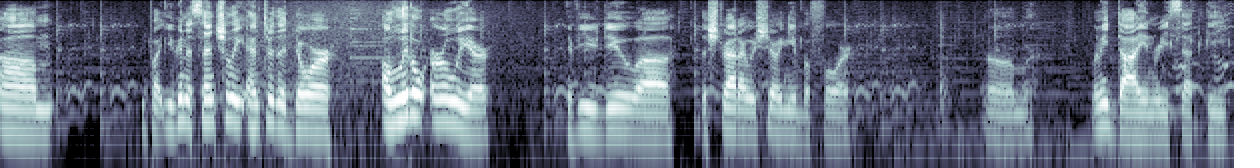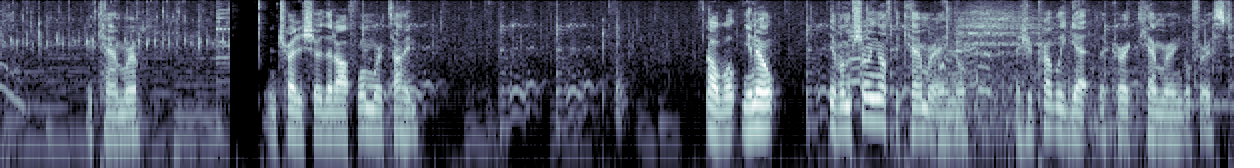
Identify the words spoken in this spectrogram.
Um, but you can essentially enter the door a little earlier if you do uh, the strat I was showing you before. Um, let me die and reset the, the camera and try to show that off one more time. Oh, well, you know, if I'm showing off the camera angle, I should probably get the correct camera angle first.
